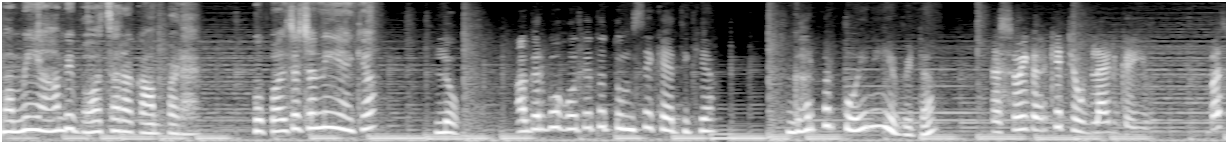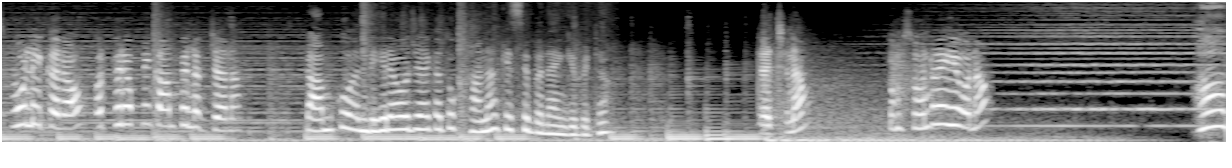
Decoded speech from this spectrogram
मम्मी यहाँ भी बहुत सारा काम पड़ा है। गोपाल चाचा नहीं है क्या? लो अगर वो होते तो तुमसे कहती क्या? घर पर कोई नहीं है बेटा। रसोई घर की ट्यूबलाइट गई हो। बस वो लेकर आओ और फिर अपने काम पे लग जाना। शाम को अंधेरा हो जाएगा तो खाना कैसे बनाएँगे बेटा? रचना तुम सुन रही हो ना? हाँ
